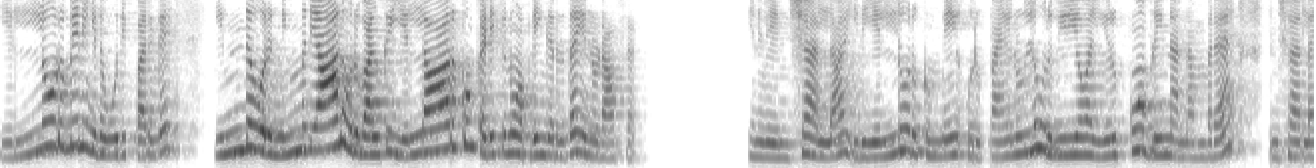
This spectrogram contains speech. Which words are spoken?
எல்லோருமே நீங்கள் இதை ஓதி பாருங்கள் இந்த ஒரு நிம்மதியான ஒரு வாழ்க்கை எல்லாருக்கும் கிடைக்கணும் அப்படிங்கிறது தான் என்னோடய ஆசை. எனவே இன்ஷா அல்லா இது எல்லோருக்குமே ஒரு பயனுள்ள ஒரு வீடியோவாக இருக்கும் அப்படின்னு நான் நம்புகிறேன் இன்ஷா அல்லா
